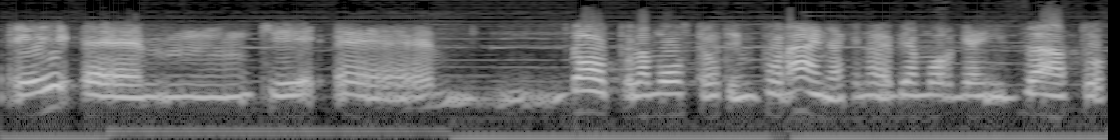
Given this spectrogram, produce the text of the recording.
e ehm, che ehm, dopo la mostra temporanea che noi abbiamo organizzato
